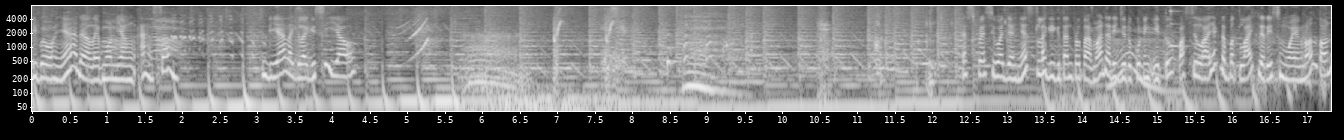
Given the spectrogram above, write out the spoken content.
Di bawahnya ada lemon yang asam. Dia lagi-lagi sial. Ekspresi wajahnya setelah gigitan pertama dari jeruk kuning itu pasti layak dapat like dari semua yang nonton.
